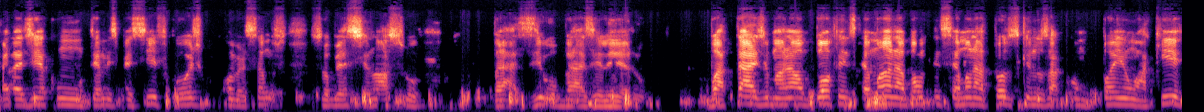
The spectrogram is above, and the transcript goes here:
cada dia com um tema específico. Hoje conversamos sobre esse nosso Brasil brasileiro. Boa tarde, Manuel. Bom fim de semana. Bom fim de semana a todos que nos acompanham aqui.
